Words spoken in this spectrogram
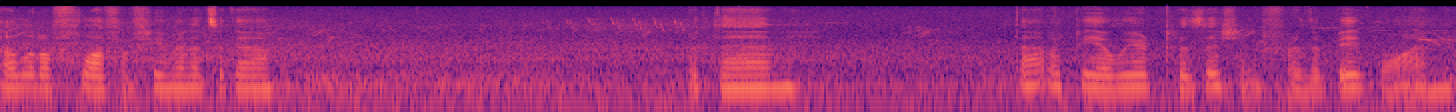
a little fluff a few minutes ago. But then that would be a weird position for the big one.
